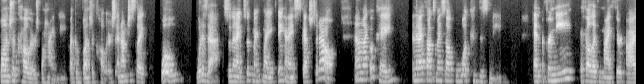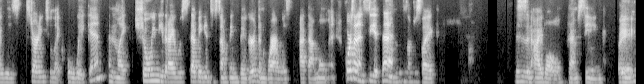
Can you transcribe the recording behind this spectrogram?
bunch of colors behind me, like a bunch of colors. And I'm just like, whoa, what is that? So then I took my, my thing and I sketched it out. And I'm like, okay. And then I thought to myself, what could this mean? And for me, it felt like my third eye was starting to like awaken and like showing me that I was stepping into something bigger than where I was at that moment. Of course, I didn't see it then because I'm just like, this is an eyeball that I'm seeing. Right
